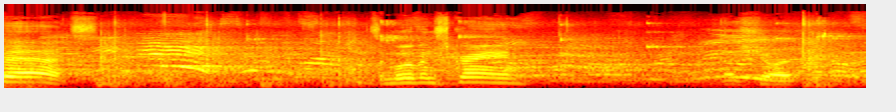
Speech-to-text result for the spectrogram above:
Defense. It's a moving screen. That's short.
